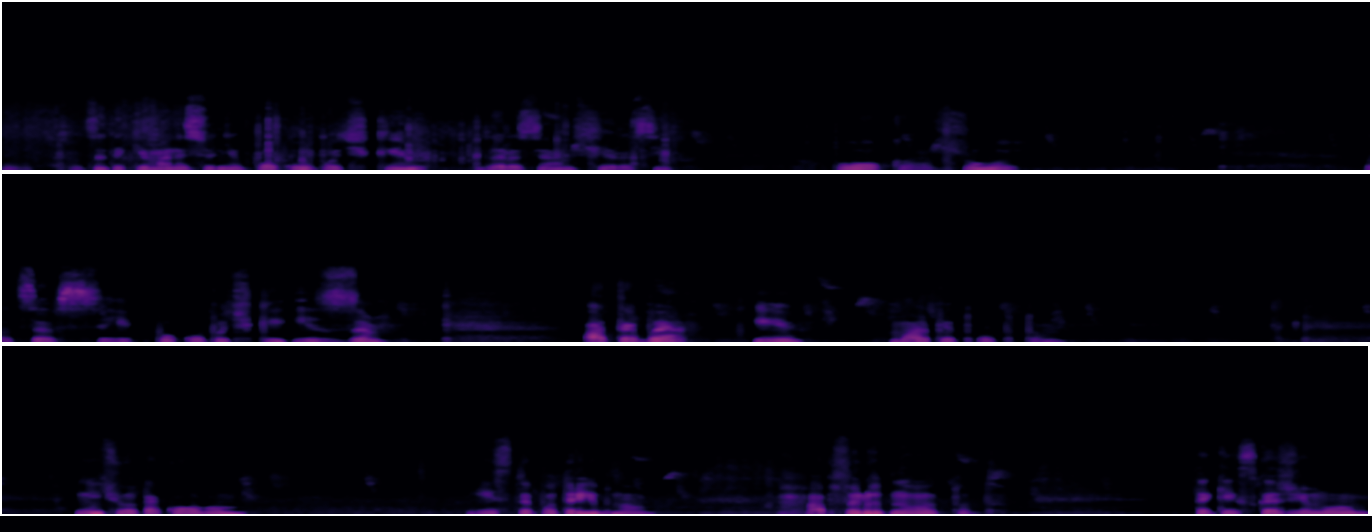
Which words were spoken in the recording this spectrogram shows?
От. Оце такі в мене сьогодні покупочки. Зараз я вам ще раз їх покажу. Оце всі покупочки із АТБ і Маркет Опту. Нічого такого. Їсти потрібно. Абсолютно тут таких, скажімо,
